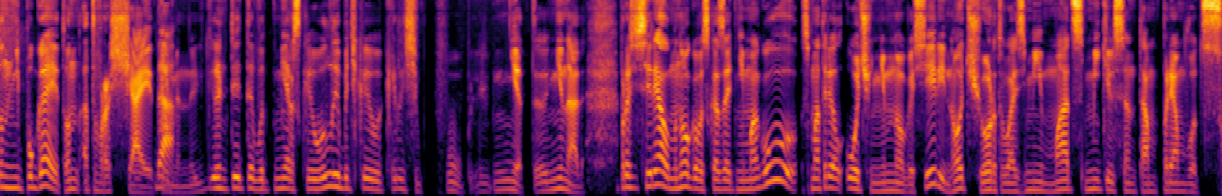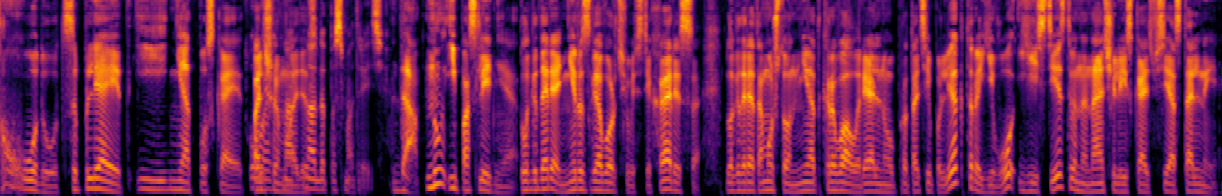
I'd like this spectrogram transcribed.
Вот он не пугает, он отвращает да. именно. Это вот мерзкая улыбочка его, короче, фу, нет, не надо. Про сериал многого сказать не могу. Смотрел очень немного серий, но, черт возьми, Мац Микельсон там прям вот сходу цепляет и не отпускает. Ой, Большой на- молодец. Надо посмотреть. Да. Ну и последнее. Благодаря неразговорчивости Харриса, благодаря тому, что он не открывал реального прототипа лектора, его, естественно, начали искать все остальные.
